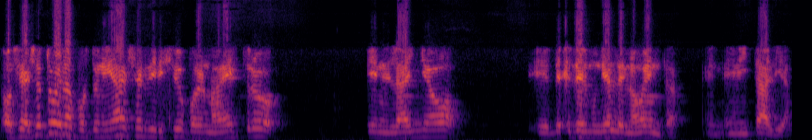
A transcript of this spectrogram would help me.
o sea, yo tuve la oportunidad de ser dirigido por el maestro en el año eh, del Mundial del 90 en, en, Italia.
